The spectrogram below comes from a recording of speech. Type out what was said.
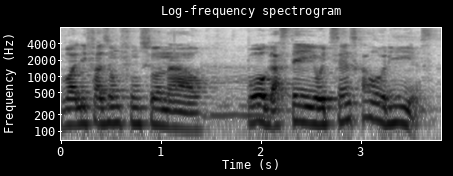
Vou ali fazer um funcional. Pô, gastei 800 calorias.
